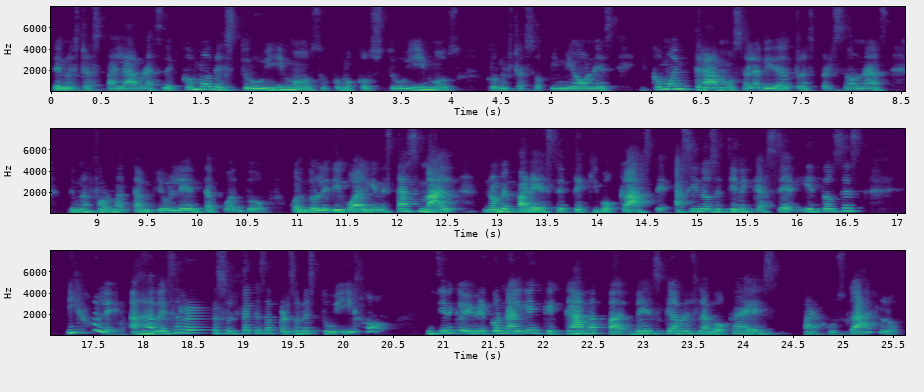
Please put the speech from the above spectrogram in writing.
de nuestras palabras, de cómo destruimos o cómo construimos con nuestras opiniones y cómo entramos a la vida de otras personas de una forma tan violenta cuando, cuando le digo a alguien, estás mal, no me parece, te equivocaste, así no se tiene que hacer. Y entonces, híjole, a veces resulta que esa persona es tu hijo y tiene que vivir con alguien que cada vez que abres la boca es para juzgarlo.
